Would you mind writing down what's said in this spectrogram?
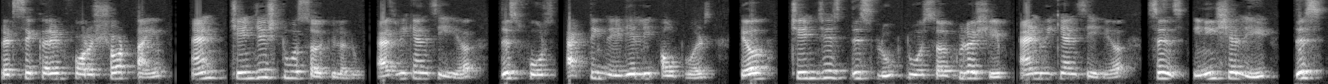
let's say current for a short time and changes to a circular loop. As we can see here, this force acting radially outwards here changes this loop to a circular shape and we can say here since initially this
